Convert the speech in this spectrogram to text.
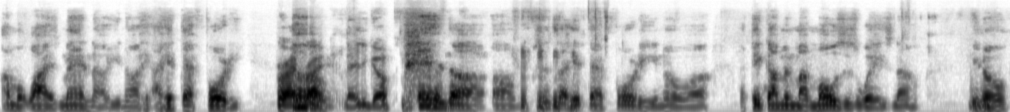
I'm a wise man now. You know, I, I hit that forty, Right, right. There you go. and uh, um, since I hit that forty, you know, uh, I think I'm in my Moses ways now. You mm-hmm. know,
